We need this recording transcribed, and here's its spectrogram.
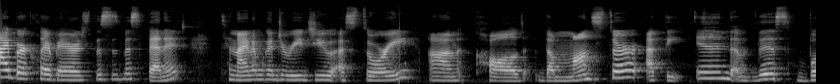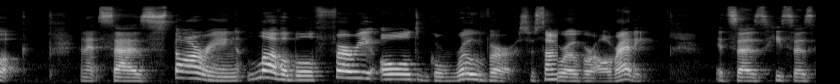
Hi, Berclair Bears. This is Miss Bennett. Tonight I'm going to read you a story um, called The Monster at the End of This Book. And it says, starring lovable furry old Grover. So some Grover already. It says, he says,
